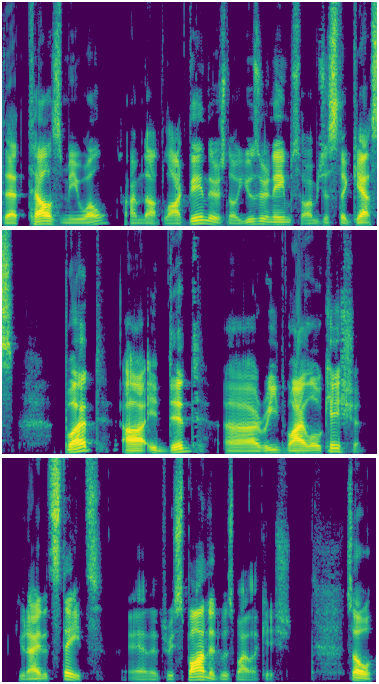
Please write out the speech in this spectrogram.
that tells me, well, I'm not logged in, there's no username, so I'm just a guess. But uh, it did uh, read my location, United States, and it responded with my location. So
